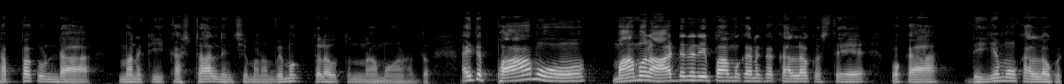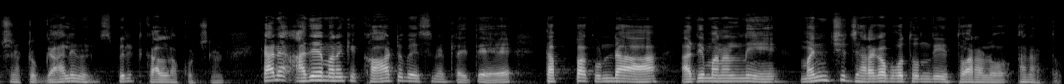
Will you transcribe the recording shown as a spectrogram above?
తప్పకుండా మనకి కష్టాల నుంచి మనం విముక్తులవుతున్నాము అని అర్థం. అయితే పాము మామూలు ఆర్డినరీ పాము కనుక కల్లోకి వస్తే ఒక దెయ్యము కల్లోకి వచ్చినట్టు గాలి స్పిరిట్ కల్లోకి వచ్చినట్టు. కానీ అదే మనకి కాటు వేసినట్లయితే తప్పకుండా అది మనల్ని మంచి జరగబోతుంది త్వరలో అని అర్థం.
